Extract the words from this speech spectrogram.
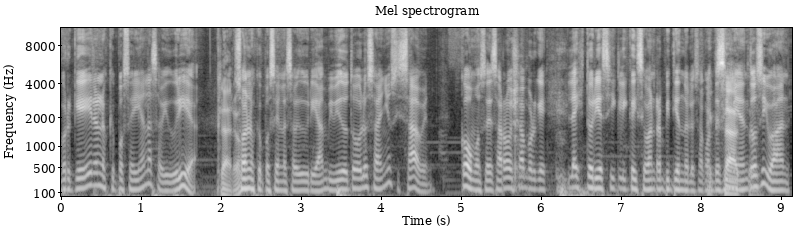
porque eran los que poseían la sabiduría. Claro. Son los que poseen la sabiduría, han vivido todos los años y saben cómo se desarrolla porque la historia es cíclica y se van repitiendo los acontecimientos y van.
